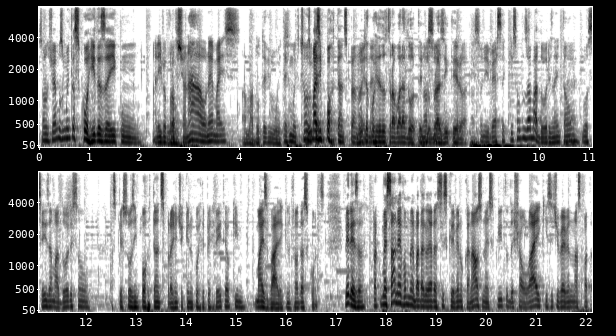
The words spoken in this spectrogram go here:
Só não tivemos muitas corridas aí com a nível profissional, né? Mas Amador teve muito. teve muito, que são os Muita- mais importantes para nós, Muita né? corrida do trabalhador. Teve Nosso- no Brasil inteiro. ó. Nosso universo aqui são dos amadores, né? Então, É. vocês amadores são as pessoas importantes pra gente aqui no Corrida Perfeita, é o que mais vale aqui no final das contas. Beleza, pra começar, né, vamos lembrar da galera se inscrever no canal, se não é inscrito, deixar o like, se estiver vendo nas plata...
